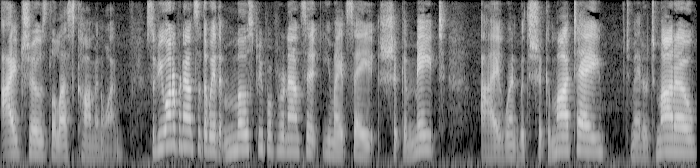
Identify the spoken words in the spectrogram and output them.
I chose the less common one. So if you want to pronounce it the way that most people pronounce it, you might say shikimate. I went with shikimate, tomato, tomato,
